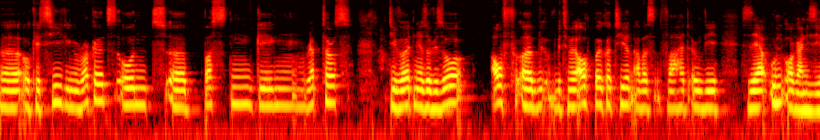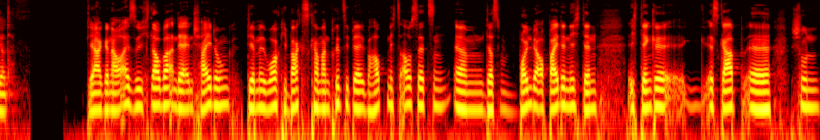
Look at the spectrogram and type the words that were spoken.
äh, OKC gegen Rockets und äh, Boston gegen Raptors. Die wollten ja sowieso auf, äh, beziehungsweise auch boykottieren, aber es war halt irgendwie sehr unorganisiert. Ja, genau. Also ich glaube, an der Entscheidung der Milwaukee Bucks kann man prinzipiell überhaupt nichts aussetzen. Ähm, das wollen wir auch beide nicht, denn ich denke, es gab äh, schon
